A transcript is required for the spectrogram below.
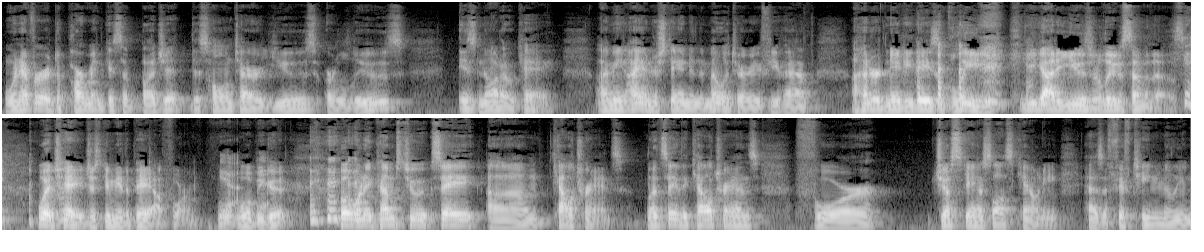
whenever a department gets a budget, this whole entire use or lose is not okay. I mean, I understand in the military if you have 180 days of leave, you got to use or lose some of those. Which, hey, just give me the payout for them. We'll, Yeah, we'll be yeah. good. But when it comes to, say, um, Caltrans, let's say the Caltrans for just Stanislaus County has a $15 million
